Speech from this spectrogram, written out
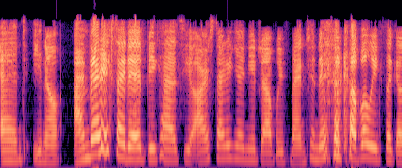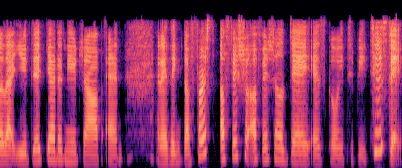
And, you know, I'm very excited because you are starting your new job. We've mentioned it a couple weeks ago that you did get a new job and and I think the first official official day is going to be Tuesday.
